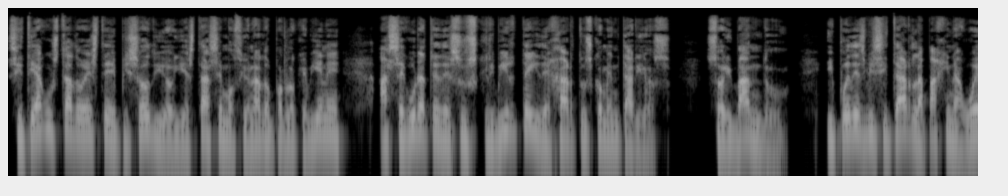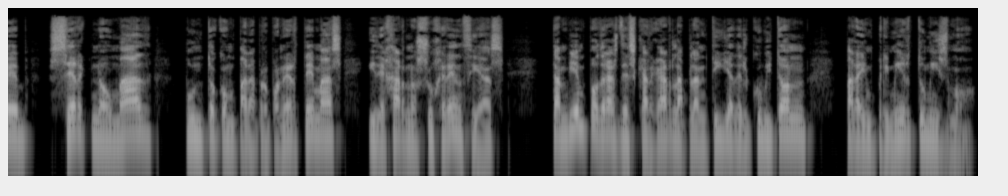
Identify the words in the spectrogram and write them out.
Si te ha gustado este episodio y estás emocionado por lo que viene, asegúrate de suscribirte y dejar tus comentarios. Soy Bandu y puedes visitar la página web cercnomad.com para proponer temas y dejarnos sugerencias. También podrás descargar la plantilla del Cubitón para imprimir tú mismo.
